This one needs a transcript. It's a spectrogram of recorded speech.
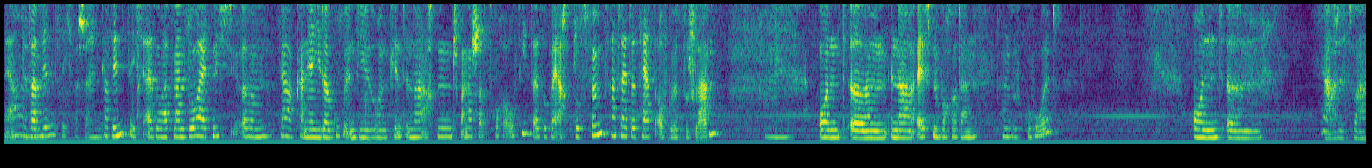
Ja, der war winzig wahrscheinlich. War winzig. Also hat man so halt nicht, ähm, ja, kann ja jeder googeln, wie so ein Kind in der achten Schwangerschaftswoche aussieht. Also bei 8 plus 5 hat halt das Herz aufgehört zu schlagen. Mhm. Und ähm, in der elften Woche dann haben sie es geholt. Und ähm, ja, das war,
